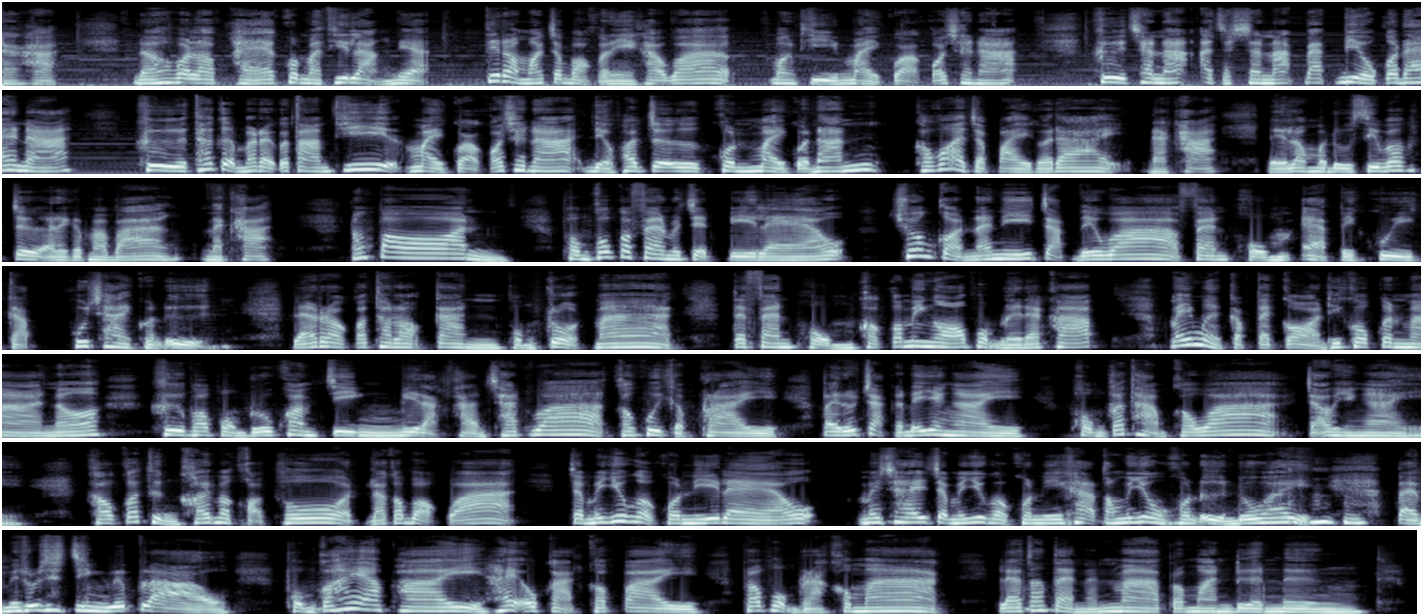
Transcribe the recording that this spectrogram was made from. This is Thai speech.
นะคะเนาะเวลาแพ้คนมาที่หลังเนี่ย ที่เรามักจะบอกกันไงคะว่าบางทีใหม่กว่าก็ชนะ คือชนะอาจจะชนะแป๊บเดียวก็ได้นะ คือถ้าเกิดเมื่อไหร่ก็ตามที่ใหม่กว่าก็ชนะ เดี๋ยวพอเจอคนใหม่กว่านั้นเขาก็อาจจะไปก็ได้นะคะเดี๋ยวเรามาดูซิว่าเจออะไรกันมาบ้างนะคะ น้องปอน ผมคบกับแฟนมาเจ็ดปีแล้ว ช่วงก่อนหน้านี้จับได้ว่าแฟนผมแอบไปคุยกับผู้ชายคนอื่น แล้วเราก็ทะเลาะกัน ผมโกรธมาก แต่แฟนผมเขาก็ไม่ง้อผมเลยนะครับ ไม่เหมือนกับแต่ก่อนที่คบกันมาเนาะคือพอผมรู้ความจริง มีหลักฐานชัดว่าเขาคุยกับใคร ไปรู้จักกันได้ยังไง ผมก็ถามเขาว่าจะเอายังไง เขาก็ถึงค่อยมาขอโทษ แล้วก็บอกว่าจะไม่ยุ่งกับคนนี้แล้ว ไม่ใช่จะไม่ยุ่งกับคนนี้ค่ะ ต้องไม่ยุ่งกับคนอื่นด้วย แต่ไม่รู้จะจริงหรือเปล่า ผมก็ให้อภัยให้โอกาสเขาไป เพราะผมรักเขามาก แล้วตั้งแต่นั้นมาประมาณเดือนหนึ่ง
